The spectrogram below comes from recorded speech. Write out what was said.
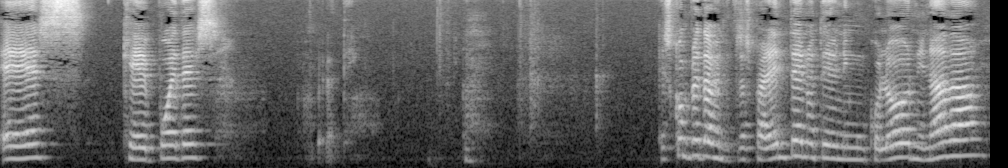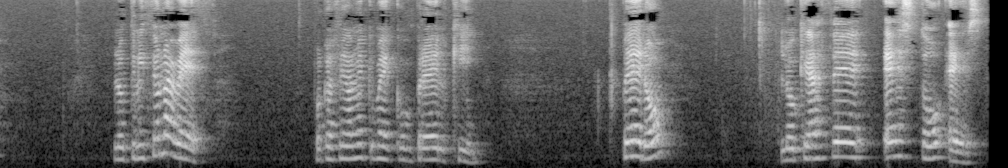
es que puedes... Espérate. Es completamente transparente, no tiene ningún color ni nada. Lo utilicé una vez, porque al final me, compré el kit. Pero lo que hace esto es,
